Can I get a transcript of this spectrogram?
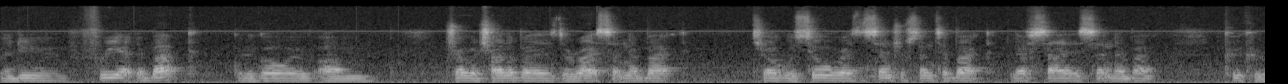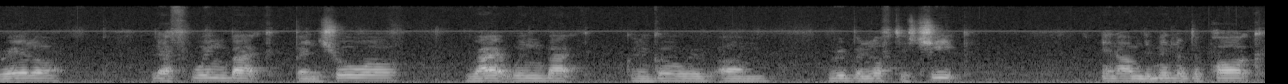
I'm going to do three at the back. I'm going to go with um, Trevoh Chalobah as the right centre back. Thiago Silva as the central centre back, left side is centre back, Cucurella, left wing back, Ben Chilwell, right wing back, gonna go with um, Ruben Loftus Cheek. In um, the middle of the park,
